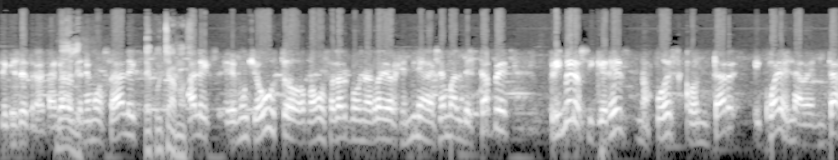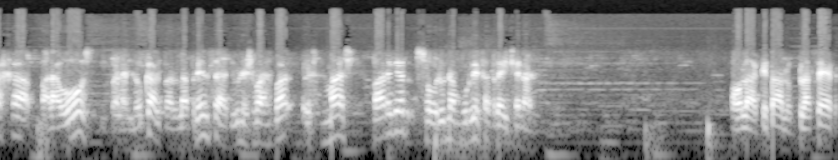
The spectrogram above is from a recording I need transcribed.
de qué se trata. Acá lo tenemos a Alex. Te escuchamos. Alex, eh, mucho gusto. Vamos a hablar con una radio argentina que se llama El Destape. Primero, si querés, nos podés contar eh, cuál es la ventaja para vos y para el local, para la prensa, de un smash burger sobre una hamburguesa tradicional. Hola, ¿qué tal? Un placer.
